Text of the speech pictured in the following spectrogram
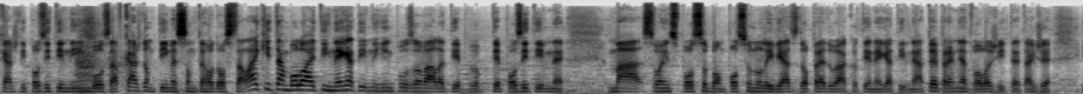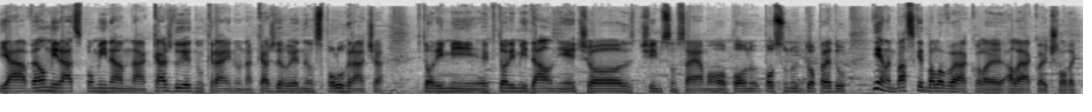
každý pozitívny impuls a v každom týme som toho dostal. Aj keď tam bolo aj tých negatívnych impulzov, ale tie, tie pozitívne ma svojím spôsobom posunuli viac dopredu ako tie negatívne. A to je pre mňa dôležité. Takže ja veľmi rád spomínam na každú jednu krajinu, na každého jedného spoluhráča, ktorý mi, ktorý mi dal niečo, čím som sa ja mohol posunúť dopredu, nielen basketbalovo, ale, ale ako aj človek.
